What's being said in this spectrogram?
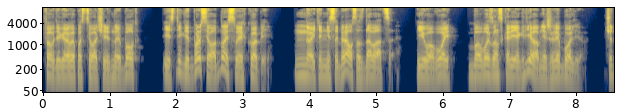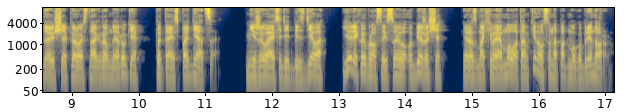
Фаудигер выпустил очередной болт, и Снигит бросил одной из своих копий. Но Эттин не собирался сдаваться. Его вой был вызван скорее гневом, нежели болью. Чудовище оперлось на огромные руки, пытаясь подняться. Не желая сидеть без дела, Йорик выбрался из своего убежища и, размахивая молотом, кинулся на подмогу Бринору.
